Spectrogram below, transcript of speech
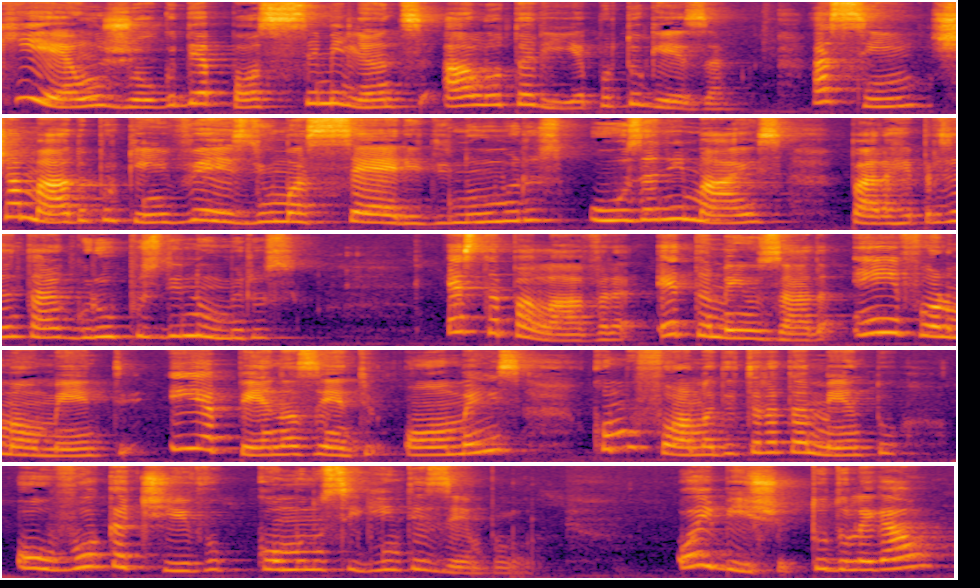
que é um jogo de apostas semelhantes à lotaria portuguesa. Assim, chamado porque, em vez de uma série de números, usa animais para representar grupos de números. Esta palavra é também usada informalmente e apenas entre homens como forma de tratamento ou vocativo, como no seguinte exemplo: Oi, bicho, tudo legal?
